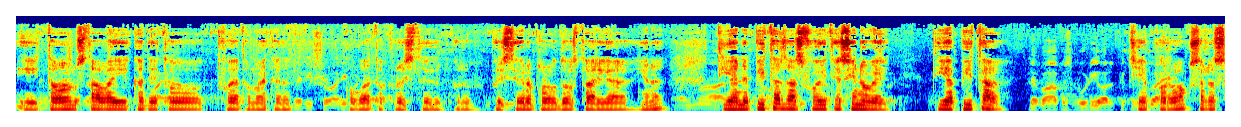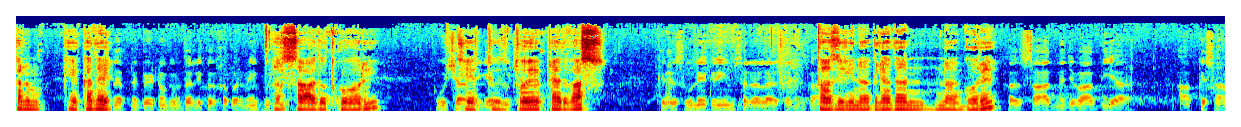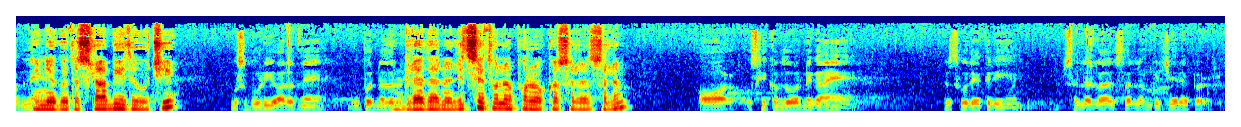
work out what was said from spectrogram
И там става и където твоята майка, когато пристигна първо до стария жена, тя не пита за своите синове. Тя пита, че пророк Салесалем е къде? Асад отговори, че той е пред вас. Тази жена гледа нагоре и неговите слабите очи гледа на лицето на пророка салем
